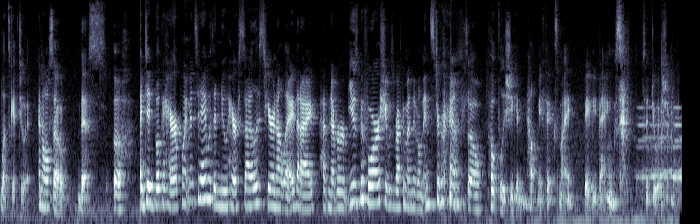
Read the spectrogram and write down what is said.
let's get to it. And also this, ugh. I did book a hair appointment today with a new hairstylist here in LA that I have never used before. She was recommended on Instagram, so hopefully she can help me fix my baby bangs situation.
